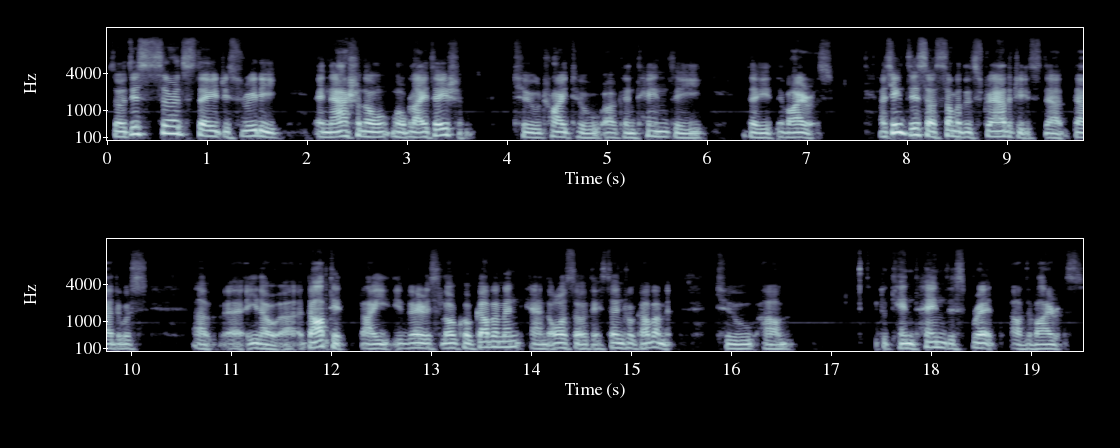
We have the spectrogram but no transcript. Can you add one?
So this third stage is really a national mobilization to try to uh, contain the, the, the, virus. I think these are some of the strategies that, that was you know, adopted by various local government and also the central government to, um, to contain the spread of the virus.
